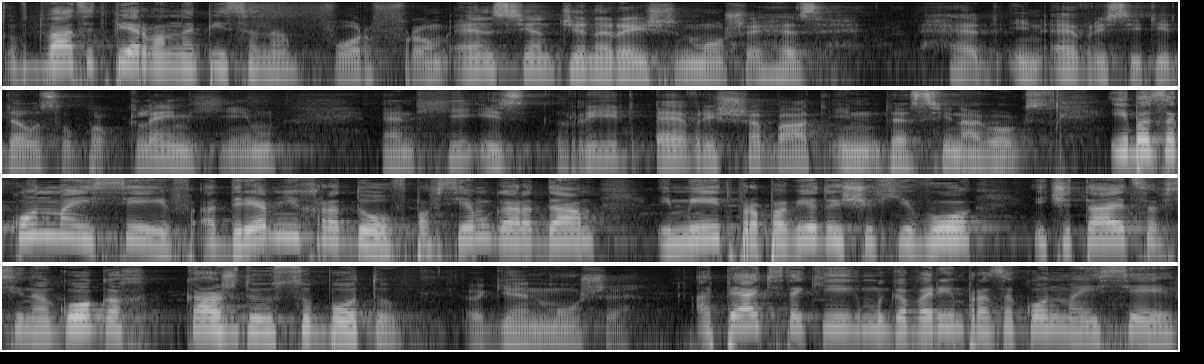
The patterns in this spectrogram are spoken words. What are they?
В 21 написано. For from ancient generation Moshe has had in every city those who proclaim him, and he is read every Shabbat in the synagogues. Ибо закон Моисеев от древних родов по всем городам имеет проповедующих его и читается в синагогах каждую субботу. Again, Moshe Опять-таки мы говорим про закон Моисеев.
